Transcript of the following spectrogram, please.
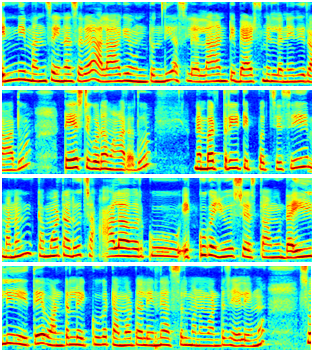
ఎన్ని మంత్స్ అయినా సరే అలాగే ఉంటుంది. అసలు ఎలాంటి బ్యాడ్ స్మెల్ అనేది రాదు. టేస్ట్ కూడా మారదు. నెంబర్ త్రీ టిప్ వచ్చేసి మనం టమాటాలు చాలా వరకు ఎక్కువగా యూస్ చేస్తాము. డైలీ అయితే వంటల్లో ఎక్కువగా టమాటాలు ఏంది అస్సలు మనం వంట చేయలేము. సో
